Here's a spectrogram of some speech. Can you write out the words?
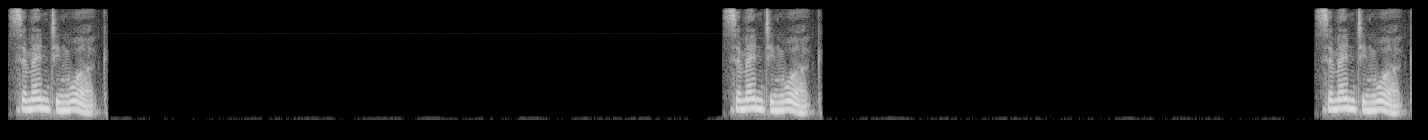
Cementing work. Cementing work. Cementing work.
